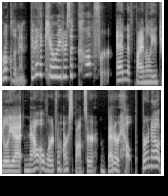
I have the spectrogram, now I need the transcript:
Brooklinen, they're the curators of comfort. And finally, Julia, now a word from our sponsor, BetterHelp. Burnout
